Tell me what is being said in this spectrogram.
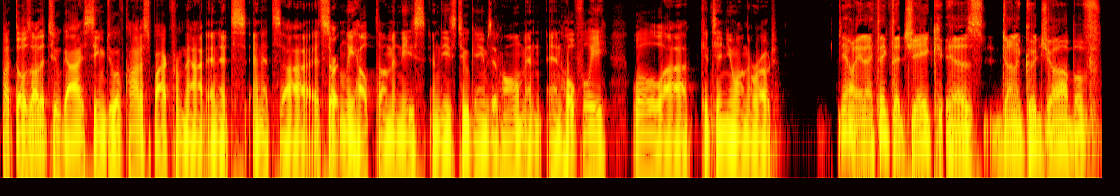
But those other two guys seem to have caught a spark from that, and it's and it's uh, it's certainly helped them in these in these two games at home, and and hopefully will uh, continue on the road. Yeah, and I think that Jake has done a good job of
